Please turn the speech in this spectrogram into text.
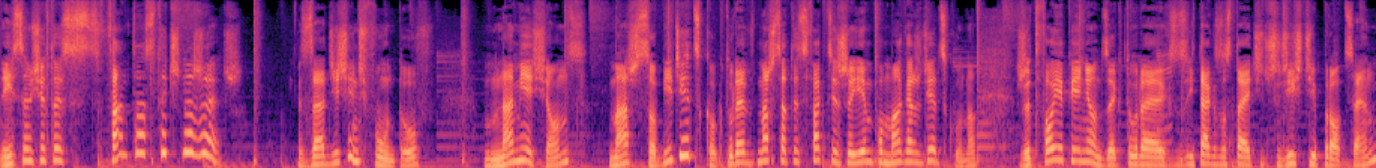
I w sensie to jest fantastyczna rzecz. Za 10 funtów na miesiąc masz sobie dziecko, które masz satysfakcję, że jem pomagasz dziecku, no. Że twoje pieniądze, które i tak zostaje ci 30%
